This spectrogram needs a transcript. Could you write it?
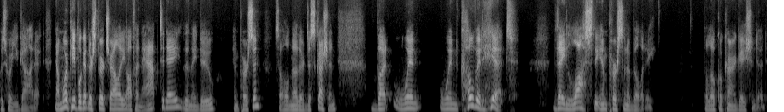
was where you got it. Now, more people get their spirituality off an app today than they do in person. It's a whole nother discussion. But when when COVID hit, they lost the in-person ability the local congregation did.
